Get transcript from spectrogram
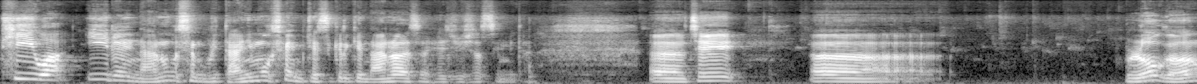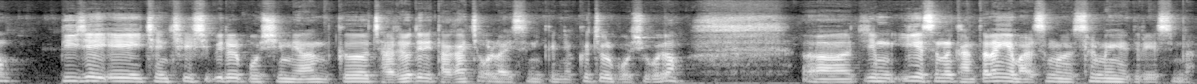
T와 E를 나눈 것은 우리 담임 목사님께서 그렇게 나눠서 해주셨습니다. 어, 제 어, 블로그 BJAHN 71을 보시면 그 자료들이 다 같이 올라 있으니까요. 그쪽을 보시고요. 어, 지금 이에서는 간단하게 말씀을 설명해 드리겠습니다.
